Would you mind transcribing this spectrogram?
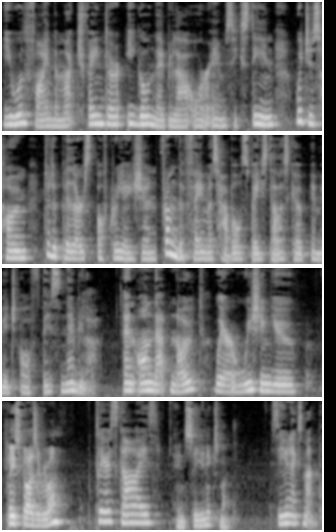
you will find the much fainter Eagle Nebula or M16, which is home to the pillars of creation from the famous Hubble Space Telescope image of this nebula. And on that note, we're wishing you clear skies, everyone, clear skies, and see you next month. See you next month.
